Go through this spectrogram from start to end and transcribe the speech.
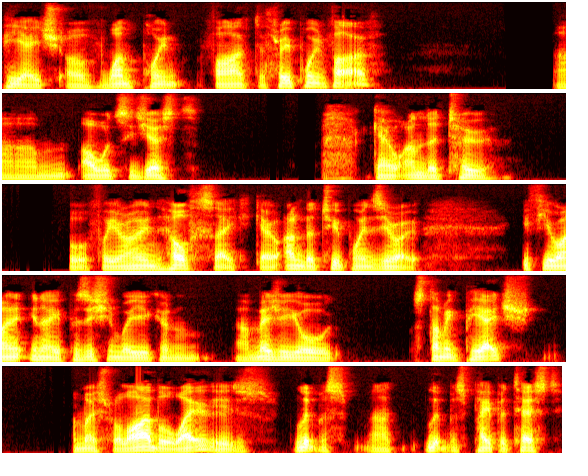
pH of 1.5 to 3.5. Um, I would suggest go under 2 for, for your own health sake, go under 2.0. If you are in a position where you can uh, measure your stomach pH, the most reliable way is litmus, uh, litmus paper test,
